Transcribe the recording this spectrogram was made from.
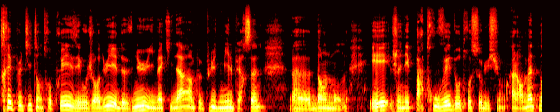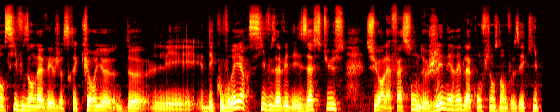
très petite entreprise et aujourd'hui est devenu Imakina un peu plus de 1000 personnes euh, dans le monde. Et je n'ai pas trouvé d'autres solutions. Alors maintenant, si vous en avez, je serais curieux de les découvrir. Si vous avez des astuces sur la façon de générer de la confiance dans vos équipes,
